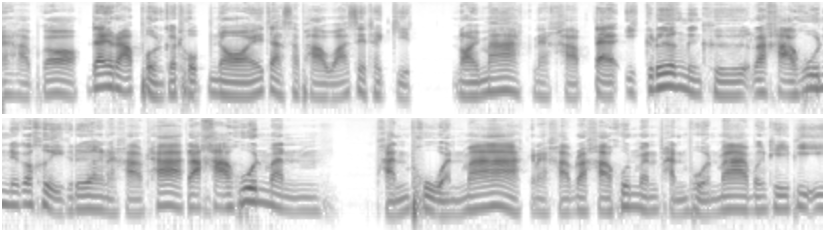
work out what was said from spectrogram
นะครับ ก็ได้รับผลกระทบน้อยจากสภาวะเศรษฐกิจน้อยมากนะครับ แต่อีกเรื่องหนึ่งคือราคาหุ้นนี่ก็คืออีกเรื่องนะครับ ถ้าราคาหุ้นมัน ผันผวนมากนะครับราคาหุ้นมันผันผวนมากบางที PE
